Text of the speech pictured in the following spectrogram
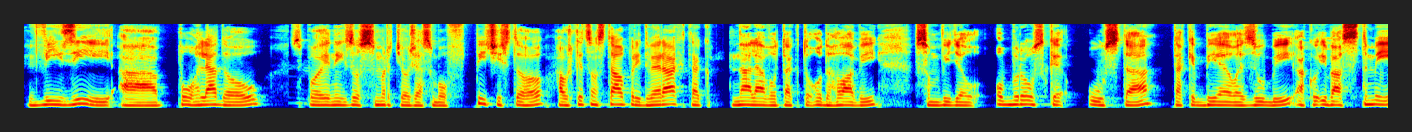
vízií a pohľadov, spojených so smrťou, že ja som bol v piči z toho a už keď som stál pri dverách, tak naľavo takto od hlavy som videl obrovské ústa, také biele zuby, ako iba z tmy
